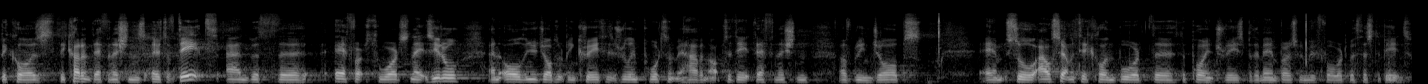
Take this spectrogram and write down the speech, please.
because the current definition is out of date and with the efforts towards net zero and all the new jobs that have been created, it's really important that we have an up-to-date definition of green jobs. Um, so I'll certainly take on board the, the points raised by the members as we move forward with this debate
